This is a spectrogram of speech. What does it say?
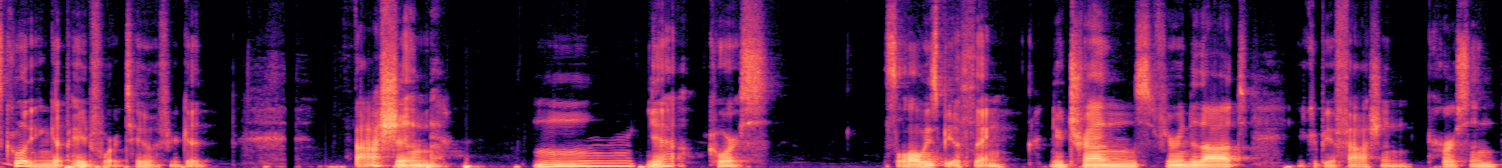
it's cool. You can get paid for it too if you're good. Fashion. Mm, yeah, of course. This will always be a thing. New trends, if you're into that, you could be a fashion person.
